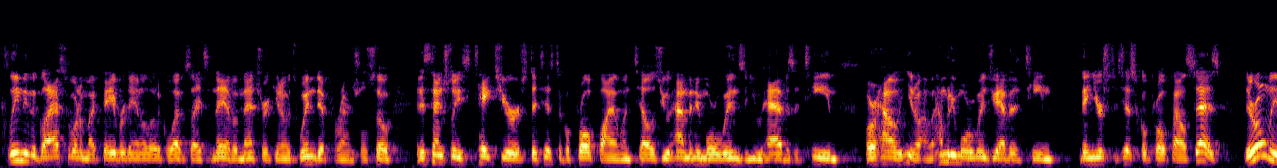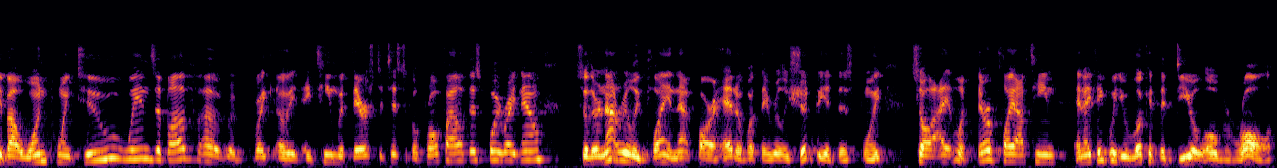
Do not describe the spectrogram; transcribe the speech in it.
cleaning the glass is one of my favorite analytical websites, and they have a metric, you know, it's win differential. So it essentially takes your statistical profile and tells you how many more wins that you have as a team, or how you know how many more wins you have as a team than your statistical profile says. They're only about 1.2 wins above uh, a team with their statistical profile at this point right now. So they're not really playing that far ahead of what they really should be at this point. So I look, they're a playoff team, and I think when you look at the deal overall,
